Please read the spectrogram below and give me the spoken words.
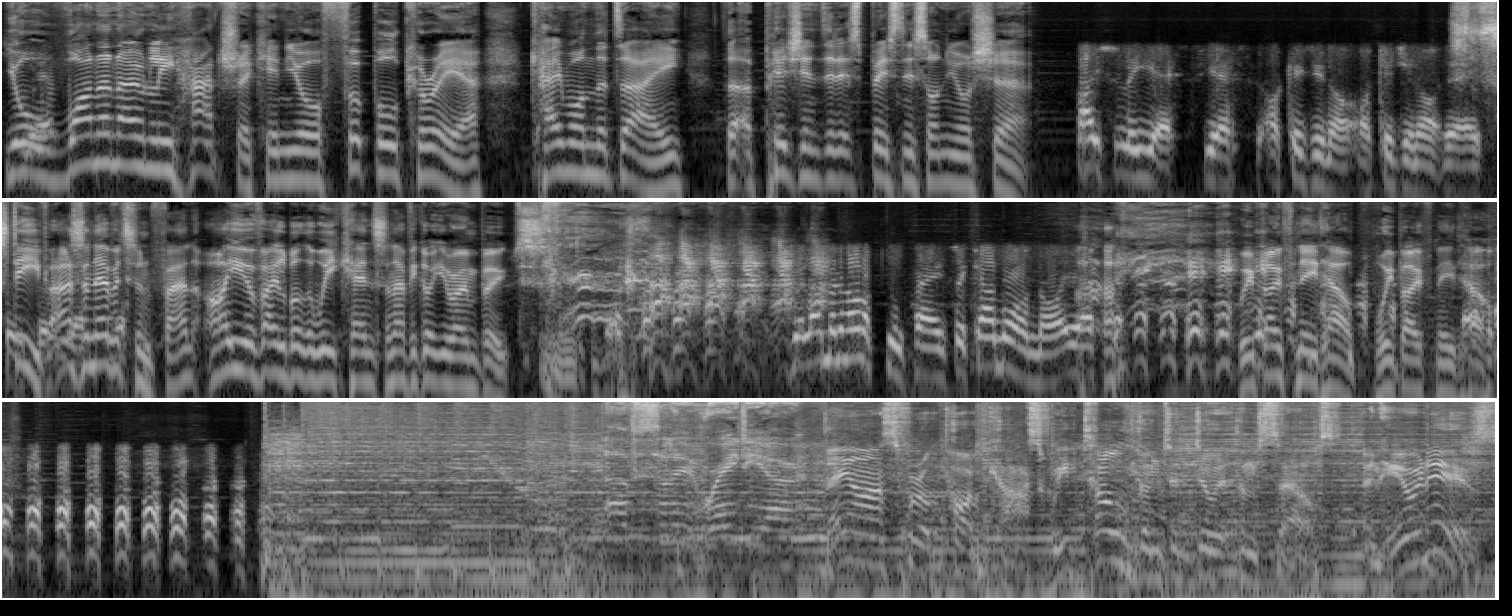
your one and only hat trick in your football career came on the day that a pigeon did its business on your shirt. Basically, yes, yes. I kid you not. I kid you not. Yeah. Steve, So, as yeah. an Everton fan, are you available at the weekends and have you got your own boots? Well, I'm an Arsenal fan, so come on, mate. Yeah. we both need help. We both need help. Absolute Radio. They asked for a podcast. We told them to do it themselves. And here it is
